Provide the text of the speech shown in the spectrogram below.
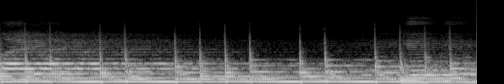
light. Give me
